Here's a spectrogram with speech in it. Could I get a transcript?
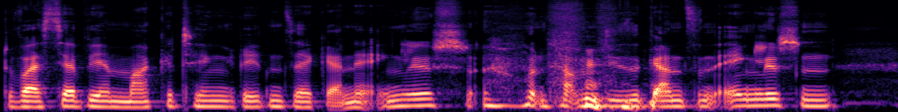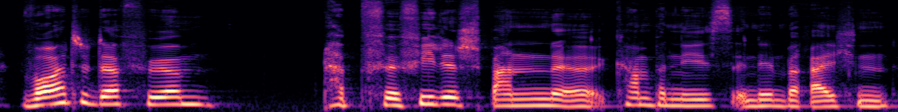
Du weißt ja, wir im Marketing reden sehr gerne Englisch und haben diese ganzen englischen Worte dafür. Habe für viele spannende Companies in den Bereichen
